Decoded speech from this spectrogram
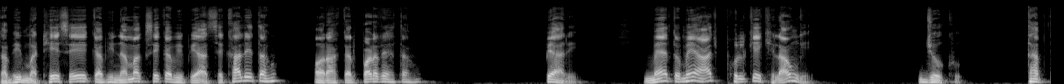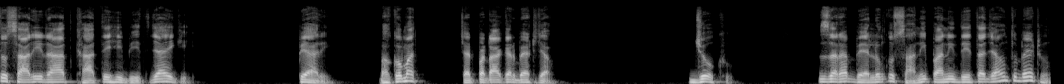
कभी मठे से, कभी नमक से, कभी प्याज से खा लेता हूँ और आकर पड़ रहता हूँ। प्यारी, मैं तुम्हें आज फुलके खिलाऊँगी। जोखू तब तो सारी रात खाते ही बीत जाएगी। प्यारी, भको मत चटपटाकर बैठ जाओ। जोखू, जरा बैलों को सानी पानी देता जाऊँ तो बैठूं।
